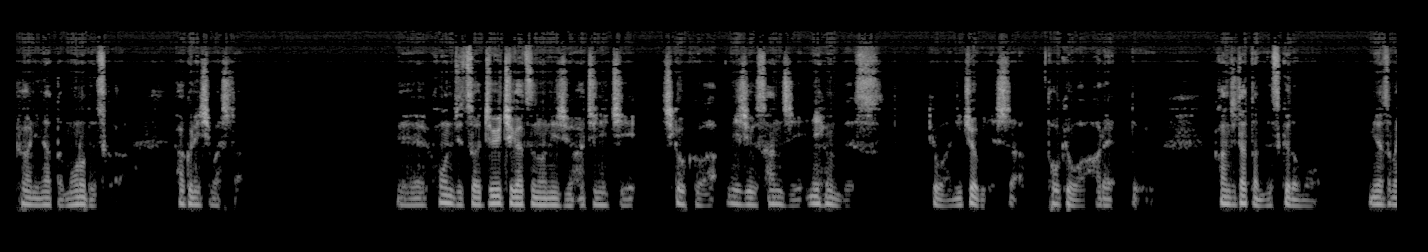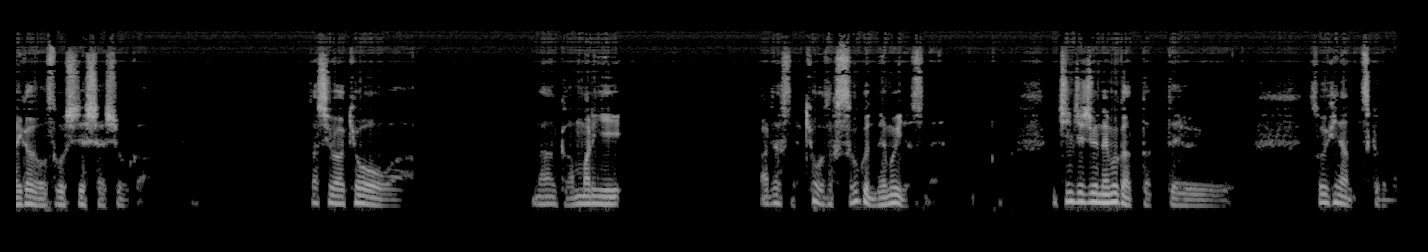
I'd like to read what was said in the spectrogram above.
不安になったものですから、確認しました。えー本日は11月の28日、時刻は23時2分です。今日は日曜日でした。東京は晴れという感じだったんですけども、皆様いかがお過ごしでしたでしょうか？私は今日は、なんかあんまり、あれですね、今日すごく眠いですね。一日中眠かったっていう、そういう日なんですけども、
